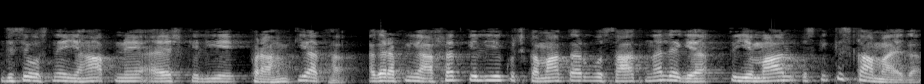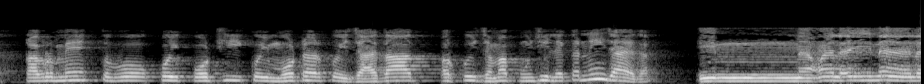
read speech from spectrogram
جسے اس نے یہاں اپنے عیش کے لیے فراہم کیا تھا۔ اگر اپنی آخرت کے لیے کچھ کما کر وہ ساتھ نہ لے گیا تو یہ مال اس کے کس کام آئے گا؟ قبر میں تو وہ کوئی کوٹھی کوئی موٹر کوئی جائیداد اور کوئی جمع پونجی لے کر نہیں جائے گا۔ ان علینا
